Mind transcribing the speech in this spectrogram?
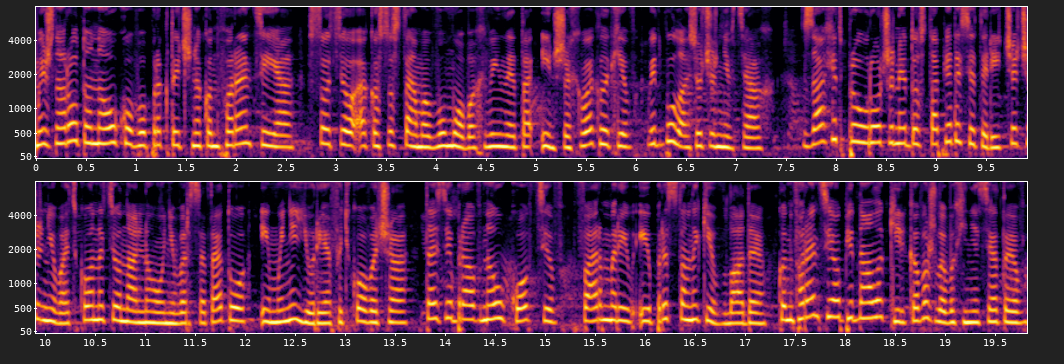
Міжнародна науково-практична конференція соціоекосистеми в умовах війни та інших викликів відбулась у Чернівцях. Захід приурочений до 150-річчя Чернівецького національного університету імені Юрія Федьковича та зібрав науковців, фермерів і представників влади. Конференція об'єднала кілька важливих ініціатив.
